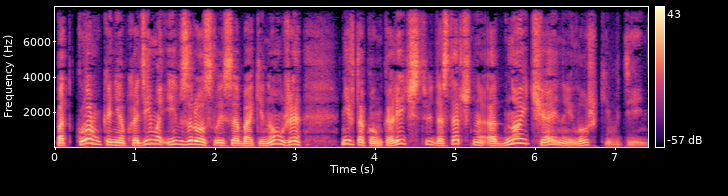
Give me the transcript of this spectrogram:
Подкормка необходима и взрослой собаке, но уже не в таком количестве, достаточно одной чайной ложки в день.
